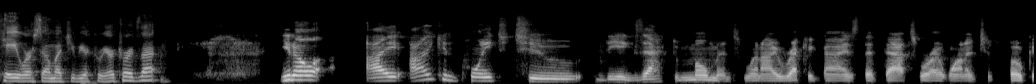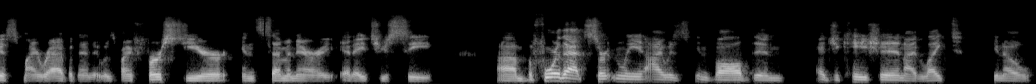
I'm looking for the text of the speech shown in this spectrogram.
tailor so much of your career towards that? You know, I I can point to the exact moment when I recognized that that's where I wanted to focus my rabbinate. It was my first year in seminary at HUC. Um, before that, certainly I was involved in education. I liked, you know,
